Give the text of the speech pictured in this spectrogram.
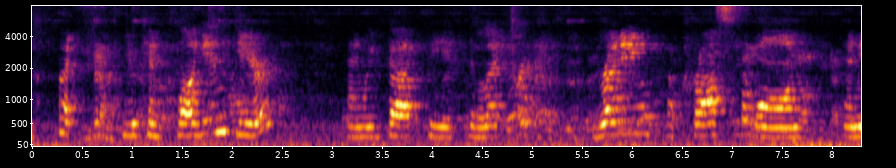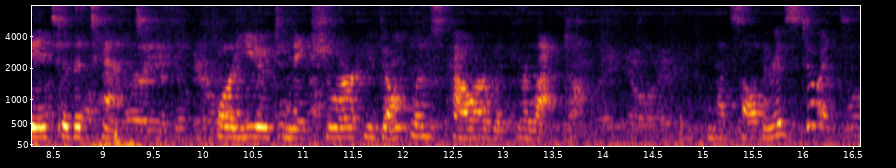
but you can plug in here and we've got the electric running across the lawn and into the tent for you to make sure you don't lose power with your laptop. And that's all there is to it.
